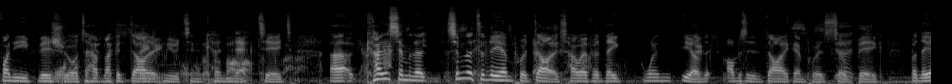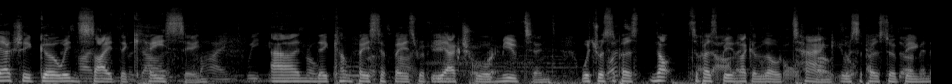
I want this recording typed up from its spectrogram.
funny visual to have like a Dalek mutant connected, uh, kind of similar similar to the Emperor Daleks. However, they when you know obviously the Dalek Emperor is so big, but they actually go inside the casing and they come face to face with the actual mutant, which was supposed not supposed to be in like a little tank. It was supposed to have been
